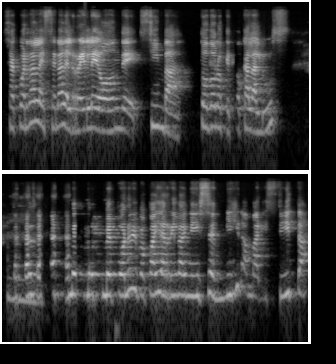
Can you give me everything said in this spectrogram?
¿se acuerdan la escena del Rey León de Simba, todo lo que toca la luz? Me, pone mi papá ahí arriba y me dice, mira Marisita,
